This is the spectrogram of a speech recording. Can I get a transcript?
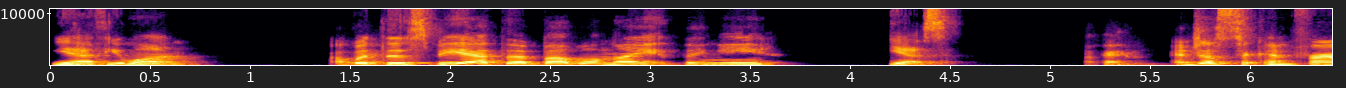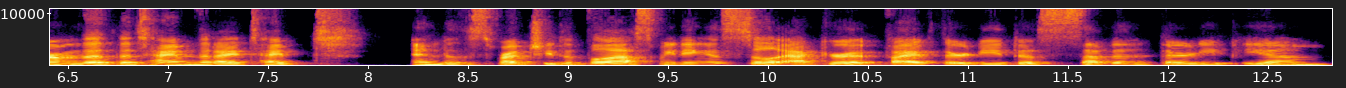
Yeah, if you want, Would this be at the bubble night thingy? yes. Okay, And just to confirm that the time that I typed into the spreadsheet at the last meeting is still accurate, five thirty to seven thirty PM.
